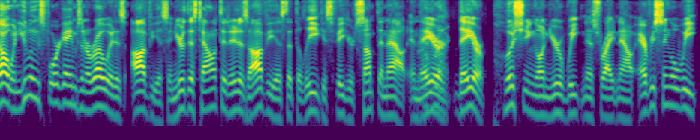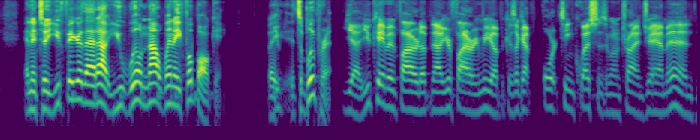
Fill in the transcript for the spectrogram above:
Y'all, when you lose four games in a row, it is obvious, and you're this talented. It is obvious that the league has figured something out, and they are they are pushing on your weakness right now every single week. And until you figure that out, you will not win a football game. But it's a blueprint. Yeah, you came in fired up. Now you're firing me up because I got 14 questions I'm going to try and jam in.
